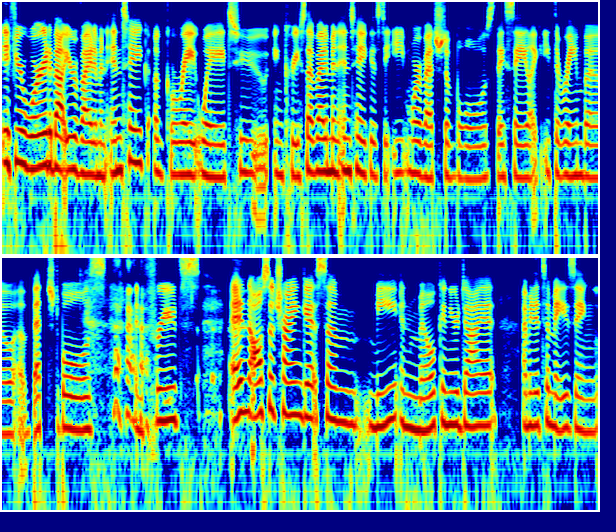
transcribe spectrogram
if you're worried about your vitamin intake, a great way to increase that vitamin intake is to eat more vegetables. They say like eat the rainbow of vegetables and fruits and also try and get some meat and milk in your diet. I mean, it's amazing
